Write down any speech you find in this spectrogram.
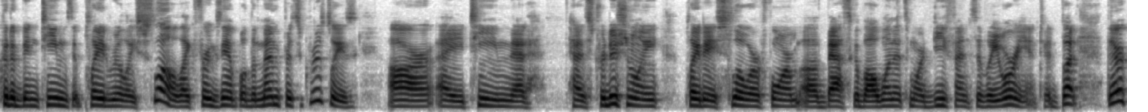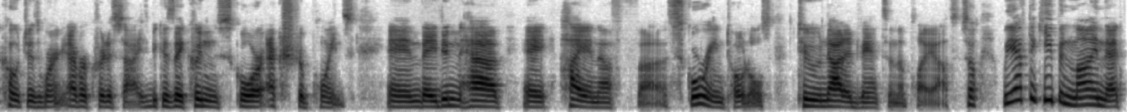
could have been teams that played really slow. Like, for example, the Memphis Grizzlies are a team that has traditionally played a slower form of basketball, one that's more defensively oriented. But their coaches weren't ever criticized because they couldn't score extra points and they didn't have a high enough uh, scoring totals to not advance in the playoffs. So we have to keep in mind that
